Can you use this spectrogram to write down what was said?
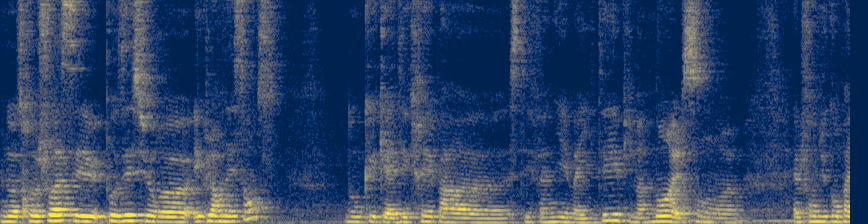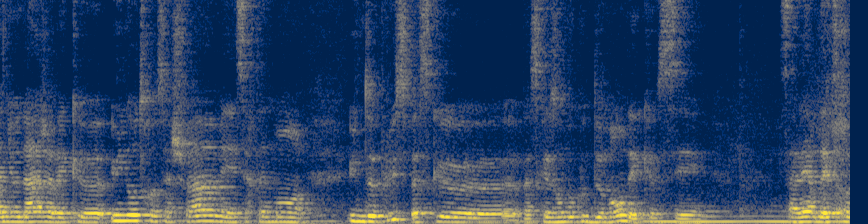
notre choix s'est posé sur euh, Éclore Naissance, donc, qui a été créé par euh, Stéphanie et Maïté. Et puis maintenant, elles, sont, euh, elles font du compagnonnage avec une autre sage-femme et certainement une de plus parce que parce qu'elles ont beaucoup de demandes et que c'est ça a l'air d'être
